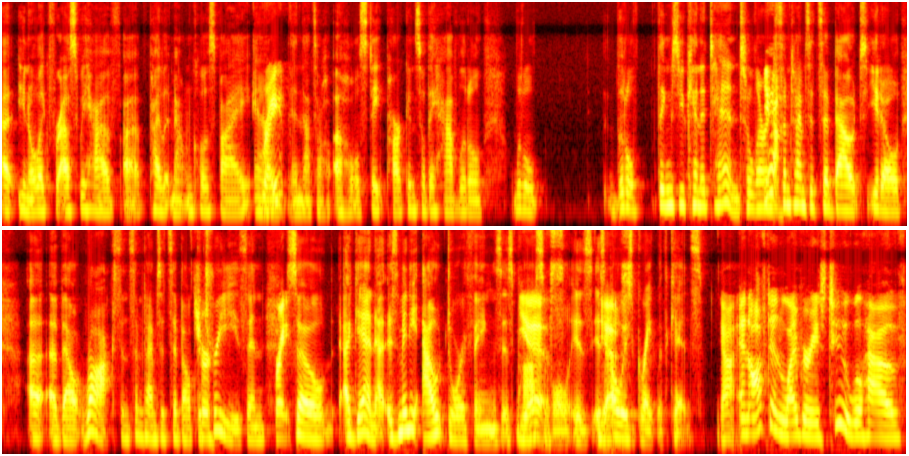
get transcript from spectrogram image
Uh, you know, like for us, we have uh, Pilot Mountain close by, and Right. and that's a, a whole state park, and so they have little little little things you can attend to learn. Yeah. Sometimes it's about you know uh, about rocks, and sometimes it's about Sure. the trees, and Right. So again, as many outdoor things as Yes. possible is is Yes. always great with kids. Yeah, and often libraries too will have.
